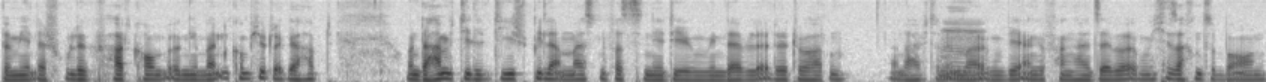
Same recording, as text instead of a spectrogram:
bei mir in der Schule hat kaum irgendjemand einen Computer gehabt. Und da haben mich die, die Spiele am meisten fasziniert, die irgendwie einen Level-Editor hatten. Und da habe ich dann mhm. immer irgendwie angefangen, halt selber irgendwelche Sachen zu bauen.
